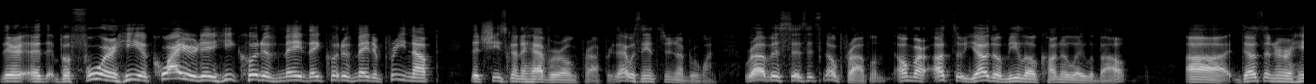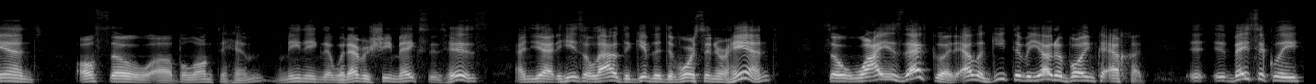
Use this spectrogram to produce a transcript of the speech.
There uh, before he acquired it, he could have made they could have made a prenup that she's going to have her own property. That was answer number one. Rava says it's no problem. Omar atu yado milo kanule uh, Doesn't her hand also uh, belong to him? Meaning that whatever she makes is his, and yet he's allowed to give the divorce in her hand. So why is that good? Basically,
